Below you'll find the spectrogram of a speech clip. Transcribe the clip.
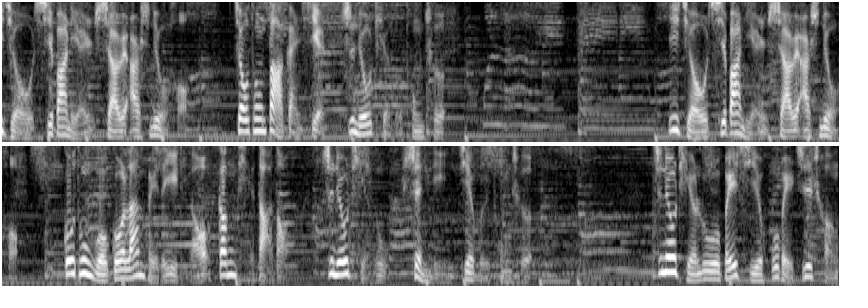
一九七八年十二月二十六号，交通大干线支流铁路通车。一九七八年十二月二十六号，沟通我国南北的一条钢铁大道——支流铁路顺利接轨通车。支流铁路北起湖北支城，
